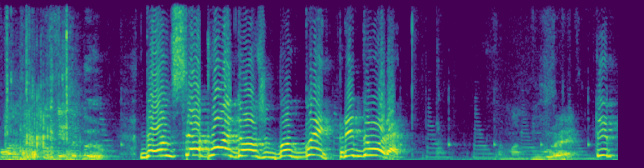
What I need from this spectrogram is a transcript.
Он тут где-то был. Да он с тобой должен был быть, придурок! Сама дура. Ты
